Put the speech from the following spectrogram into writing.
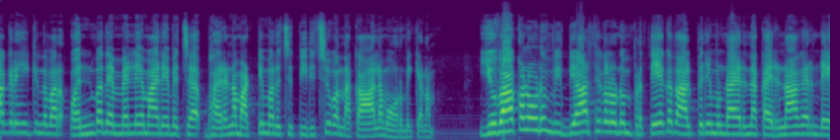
ആഗ്രഹിക്കുന്നവർ ഒൻപത് എം എൽ എമാരെ വെച്ച് ഭരണം അട്ടിമറിച്ച് തിരിച്ചുവന്ന കാലം ഓർമ്മിക്കണം. യുവാക്കളോടും വിദ്യാർത്ഥികളോടും പ്രത്യേക താൽപ്പര്യമുണ്ടായിരുന്ന കരുണാകരന്റെ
